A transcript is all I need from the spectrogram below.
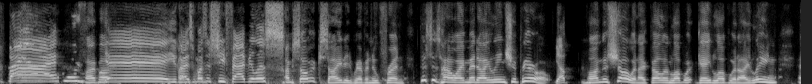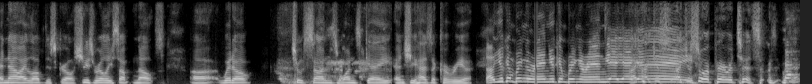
Bye. bye bye Yay! You guys, I'm- wasn't she fabulous? I'm so excited we have a new friend this is how I met Eileen Shapiro Yep. on the show and I fell in love with gay love with Eileen and now I love this girl she's really something else uh, widow two sons one's gay and she has a career Oh, you can bring her in. You can bring her in. Yeah, yeah, yeah. I just I just saw a pair of tits. Was- was that-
